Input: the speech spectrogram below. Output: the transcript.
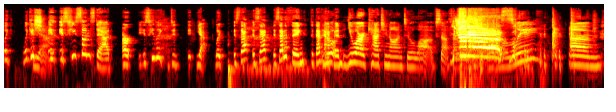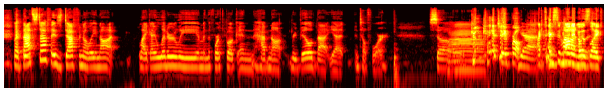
like, like is, yeah. she, is, is he son's dad or is he like? Did yeah? Like, is that is that is that a thing? Did that happen? You, you are catching on to a lot of stuff. Yes. Probably. um, but that stuff is definitely not like I literally am in the fourth book and have not revealed that yet until four. So wow. good catch, April. Yeah, I texted Molly. I was like,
